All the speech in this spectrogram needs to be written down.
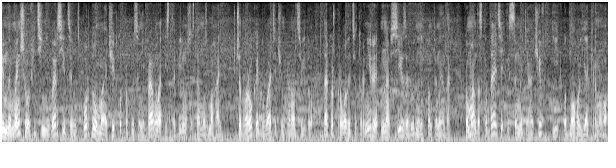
Тим не менше, в офіційній версії цей вид спорту має чітко прописані правила і стабільну систему змагань. Що два роки відбувається чемпіонат світу. Також проводяться турніри на всіх залюднених континентах. Команда складається із семи тягачів і одного якірного.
